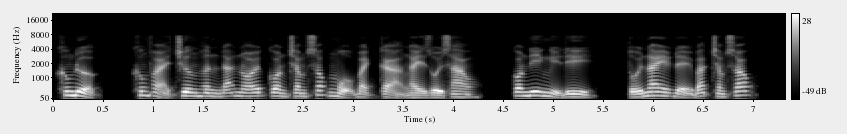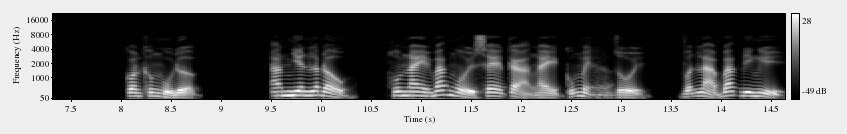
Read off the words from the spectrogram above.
Không được không phải trương hân đã nói con chăm sóc mộ bạch cả ngày rồi sao? Con đi nghỉ đi tối nay để bác chăm sóc. Con không ngủ được. An nhiên lắc đầu, hôm nay bác ngồi xe cả ngày cũng mệt rồi, vẫn là bác đi nghỉ,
